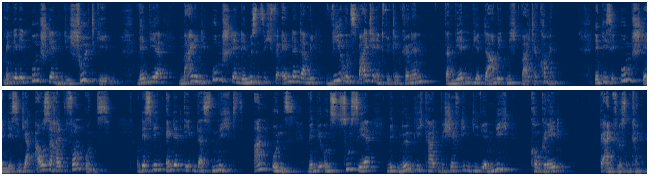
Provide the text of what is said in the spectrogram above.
wenn wir den Umständen die Schuld geben, wenn wir meinen, die Umstände müssen sich verändern, damit wir uns weiterentwickeln können, dann werden wir damit nicht weiterkommen. Denn diese Umstände sind ja außerhalb von uns. Und deswegen ändert eben das nichts an uns, wenn wir uns zu sehr mit Möglichkeiten beschäftigen, die wir nicht konkret beeinflussen können.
